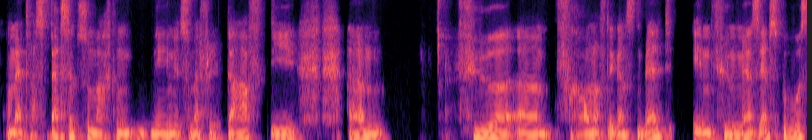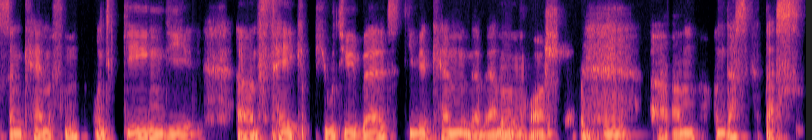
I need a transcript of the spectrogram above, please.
um etwas besser zu machen. Nehmen wir zum Beispiel DARF, die ähm, für ähm, Frauen auf der ganzen Welt eben für mehr Selbstbewusstsein kämpfen und gegen die ähm, Fake Beauty Welt, die wir kennen in der Werbebranche. Mhm. Ähm, und das, das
